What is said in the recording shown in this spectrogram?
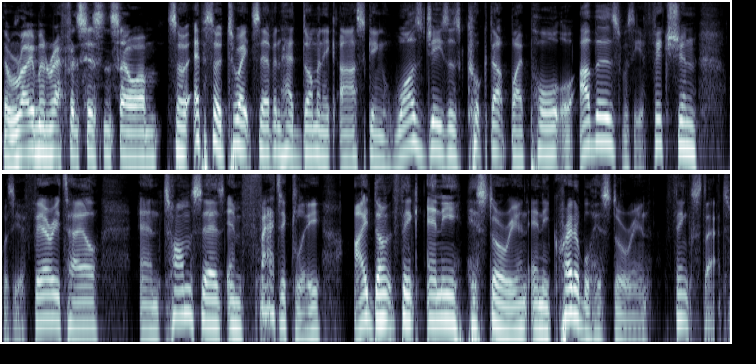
the Roman references and so on. So, episode 287 had Dominic asking Was Jesus cooked up by Paul or others? Was he a fiction? Was he a fairy tale? And Tom says emphatically, I don't think any historian, any credible historian, thinks that.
